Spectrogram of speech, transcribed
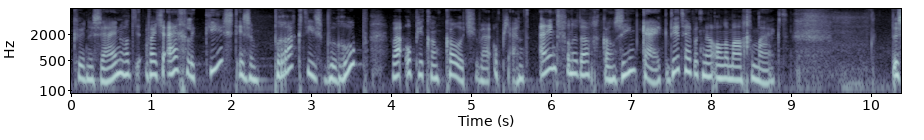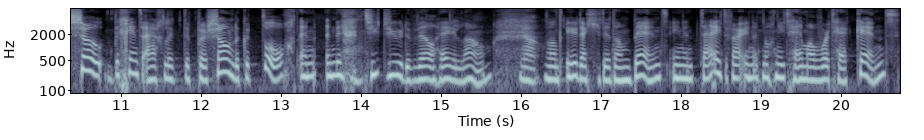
kunnen zijn. Want wat je eigenlijk kiest is een praktisch beroep waarop je kan coachen. Waarop je aan het eind van de dag kan zien, kijk, dit heb ik nou allemaal gemaakt. Dus zo begint eigenlijk de persoonlijke tocht. En, en die duurde wel heel lang. Ja. Want eer dat je er dan bent, in een tijd waarin het nog niet helemaal wordt herkend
